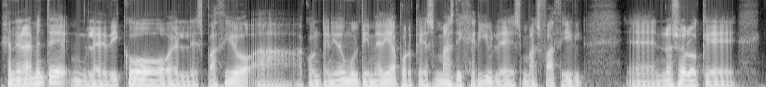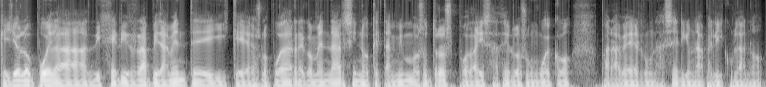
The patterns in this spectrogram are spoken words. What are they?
generalmente le dedico el espacio a, contenido multimedia porque es más digerible, es más fácil, eh, no solo que, que, yo lo pueda digerir rápidamente y que os lo pueda recomendar, sino que también vosotros podáis haceros un hueco para ver una serie, una película, ¿no?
